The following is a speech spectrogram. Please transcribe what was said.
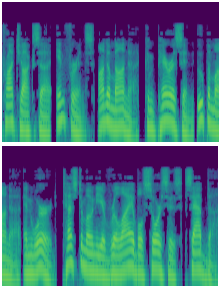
pratyaksa, inference anumana, comparison upamana, and word, testimony of reliable sources sabda.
